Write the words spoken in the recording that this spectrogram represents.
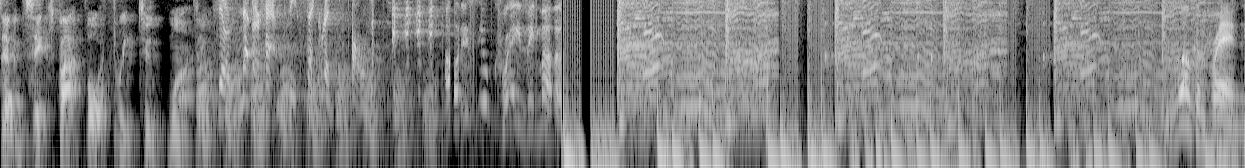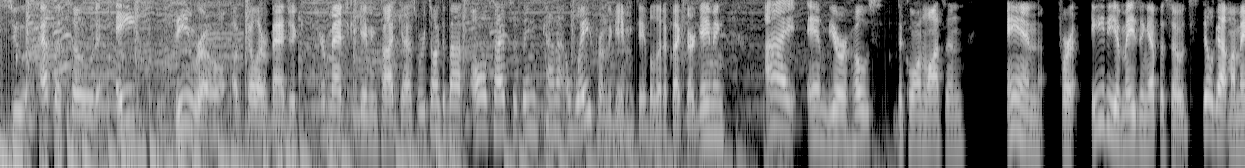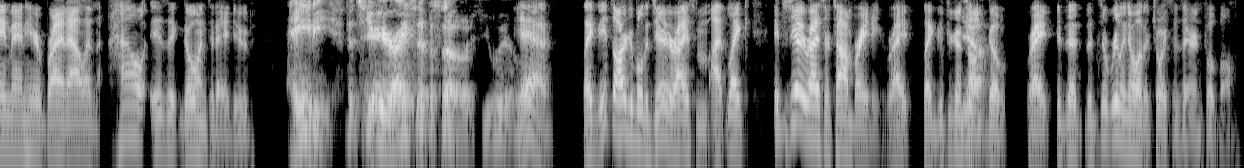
Seven, six, five, four, three, two, one. You'll never have the sacred stone. Oh, this you crazy mother. Welcome, friends, to episode 80 of Color of Magic, your magic and gaming podcast where we talk about all types of things kind of away from the gaming table that affect our gaming. I am your host, Daquan Watson, and for 80 amazing episodes, still got my main man here, Brian Allen. How is it going today, dude? 80, the Jerry Rice episode, if you will. Yeah. Like it's arguable that Jerry Rice, I, like it's Jerry Rice or Tom Brady, right? Like if you're going to Yeah. talk GOAT, right? It, that, there's really no other choices there in football.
